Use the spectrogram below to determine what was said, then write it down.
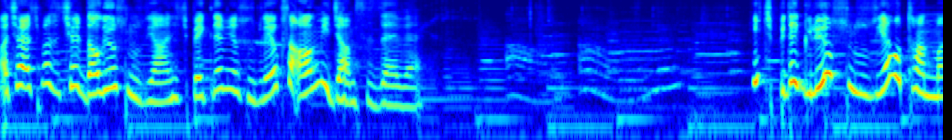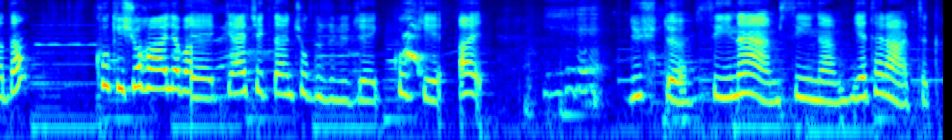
Açar açmaz içeri dalıyorsunuz yani. Hiç beklemiyorsunuz bile. Yoksa almayacağım sizi eve. Hiç bir de gülüyorsunuz ya utanmadan. Cookie şu hale bak. Gerçekten çok üzülecek. Cookie. Ay düştü. Sinem, Sinem. Yeter artık.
